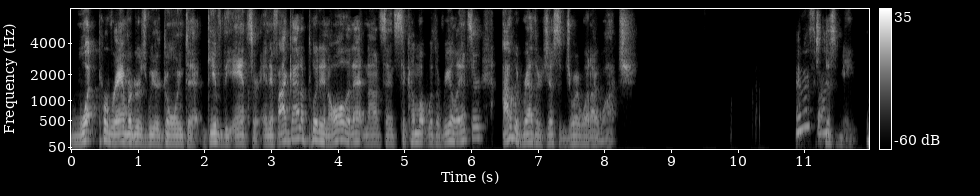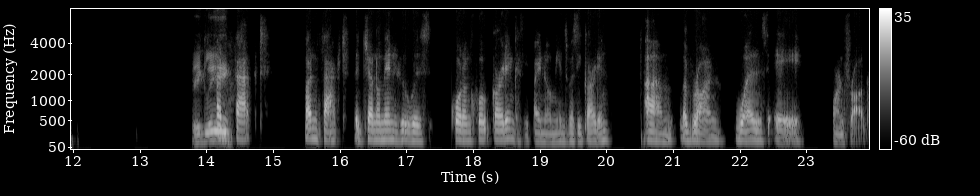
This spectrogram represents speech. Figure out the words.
what parameters we are going to give the answer. And if I got to put in all of that nonsense to come up with a real answer, I would rather just enjoy what I watch. And that's just me. Big league. Fun fact. Fun fact. The gentleman who was quote unquote guarding, because by no means was he guarding, um, LeBron was a horn frog.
